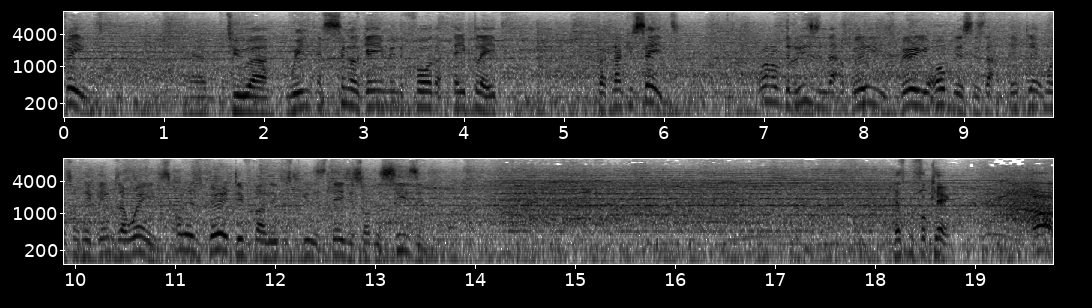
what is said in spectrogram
failed uh, to uh, win a single game in the four that they played. But like you said, one of the reasons that very is very obvious is that they play most of their games away. It's always very difficult in these beginning stages of the season. Here's King. Oh,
